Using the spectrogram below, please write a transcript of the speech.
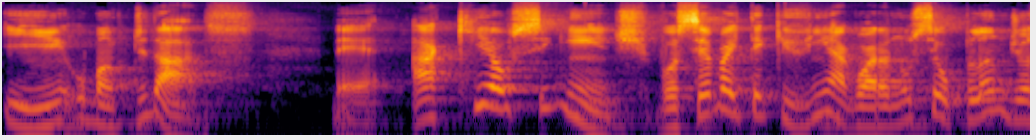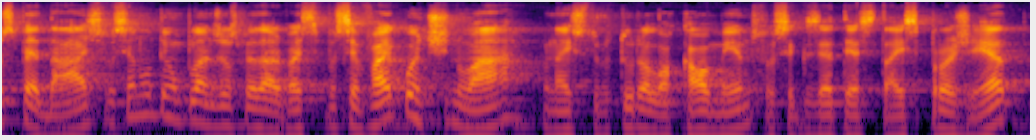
e o banco de dados. É, aqui é o seguinte, você vai ter que vir agora no seu plano de hospedagem, se você não tem um plano de hospedagem, você vai continuar na estrutura local mesmo, se você quiser testar esse projeto,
